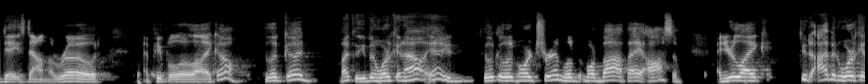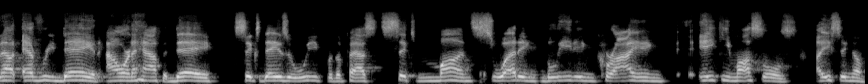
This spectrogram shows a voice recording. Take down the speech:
days down the road, and people are like, "Oh, you look good, Michael. You've been working out. Yeah, you look a little more trim, a little bit more buff. Hey, awesome." And you're like, "Dude, I've been working out every day, an hour and a half a day, six days a week for the past six months, sweating, bleeding, crying, achy muscles, icing them."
